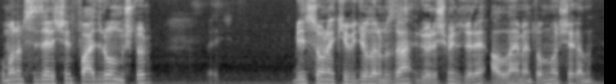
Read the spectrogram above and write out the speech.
Umarım sizler için faydalı olmuştur. Bir sonraki videolarımızda görüşmek üzere. Allah'a emanet olun. Hoşçakalın.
